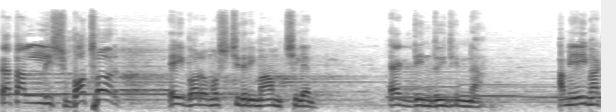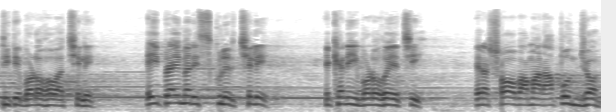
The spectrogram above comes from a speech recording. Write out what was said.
তেতাল্লিশ বছর এই বড় মসজিদের ইমাম ছিলেন। একদিন, দুই দিন না। আমি এই মাটিতে বড় হওয়া ছেলে। এই প্রাইমারি স্কুলের ছেলে, এখানেই বড় হয়েছি। এরা সব আমার আপনজন।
